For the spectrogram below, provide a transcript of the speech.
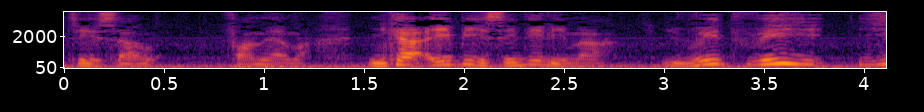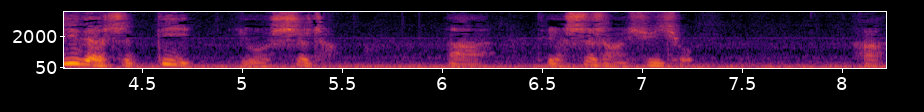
这三方面嘛，你看 A、B、C、D 里面。唯唯一的是 D 有市场啊，这个市场需求啊，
